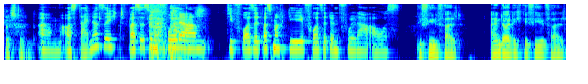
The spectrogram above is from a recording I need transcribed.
Das stimmt. Ähm, aus deiner Sicht, was ist in Fulda die Vorsit, was macht die Vorsit in Fulda aus? Die Vielfalt. Eindeutig die Vielfalt.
